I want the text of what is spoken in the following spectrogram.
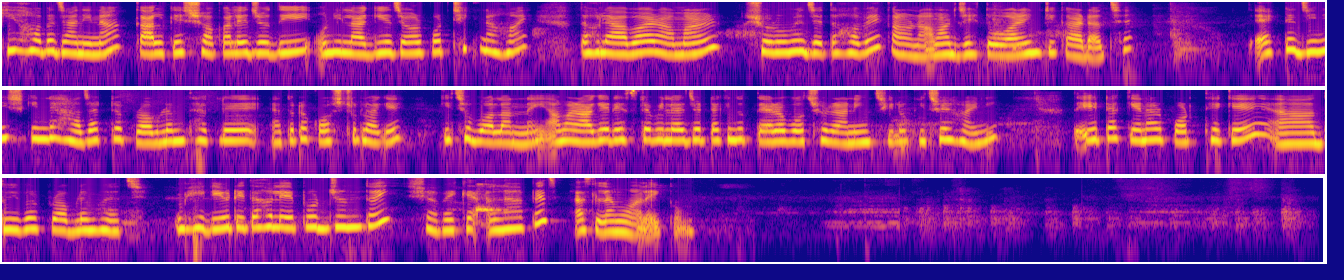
কি হবে জানি না। কালকে সকালে যদি উনি লাগিয়ে যাওয়ার পর ঠিক না হয়, তাহলে আবার আমার শোরুমে যেতে হবে, কারণ আমার যেহেতু ওয়ারেন্টি কার্ড আছে। একটা জিনিস কিনলে হাজারটা প্রবলেম থাকলে এতটা কষ্ট লাগে, কিছু বলার নেই। আমার আগের স্টেবিলাইজারটা কিন্তু তেরো বছর রানিং ছিল, কিছুই হয়নি। তো এটা কেনার পর থেকে দুইবার প্রবলেম হয়েছে। ভিডিওটি তাহলে এ পর্যন্তই। সবাইকে আল্লাহ হাফেজ। আসসালামু আলাইকুম।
